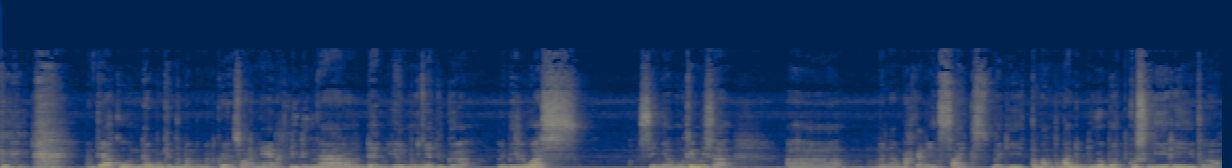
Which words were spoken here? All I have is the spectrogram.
Nanti aku undang mungkin teman-temanku yang suaranya enak didengar dan ilmunya juga lebih luas. Sehingga mungkin bisa uh, menambahkan insights bagi teman-teman dan juga buatku sendiri gitu loh.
